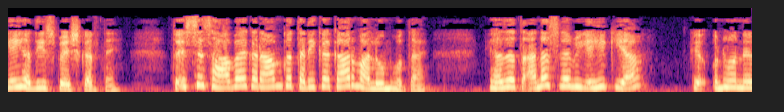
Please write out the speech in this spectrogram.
یہی حدیث پیش کرتے ہیں تو اس سے صحابہ کرام کا طریقہ کار معلوم ہوتا ہے کہ حضرت انس نے بھی یہی کیا کہ انہوں نے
